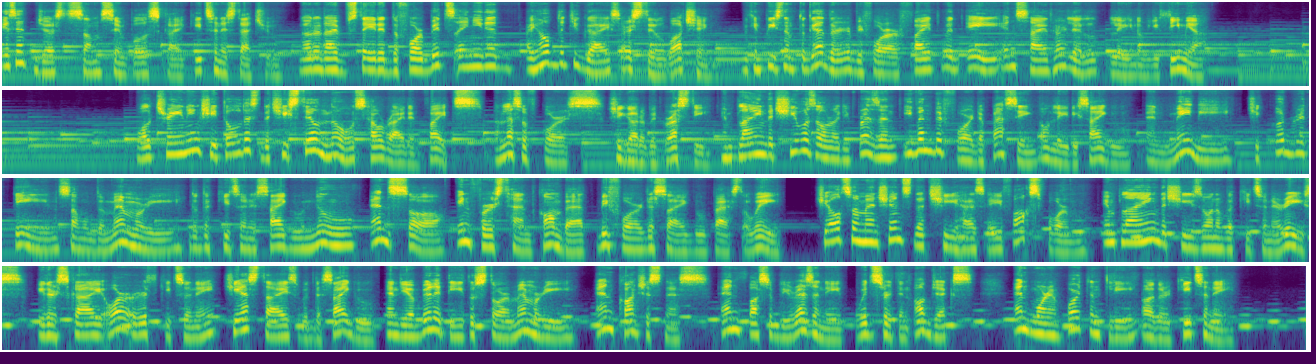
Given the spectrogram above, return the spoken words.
isn't just some simple Sky Kitsune statue. Now that I've stated the 4 bits I needed, I hope that you guys are still watching. We can piece them together before our fight with Ei inside her little plane of Euthymia. While training, she told us that she still knows how Raiden fights, unless of course, she got a bit rusty, implying that she was already present even before the passing of Lady Saigu, and maybe she could retain some of the memory that the Kitsune Saigu knew and saw in first-hand combat before the Saigu passed away. She also mentions that she has a fox form, implying that she's one of the Kitsune race. Either Sky or Earth Kitsune, she has ties with the Saigu and the ability to store memory and consciousness and possibly resonate with certain objects and more importantly, other Kitsune.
